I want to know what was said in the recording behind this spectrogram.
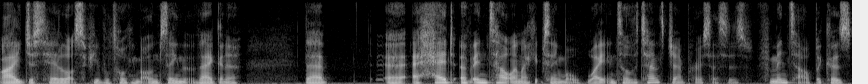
I just hear lots of people talking about them, saying that they're gonna, they're uh, ahead of Intel, and I keep saying, well, wait until the 10th gen processors from Intel because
